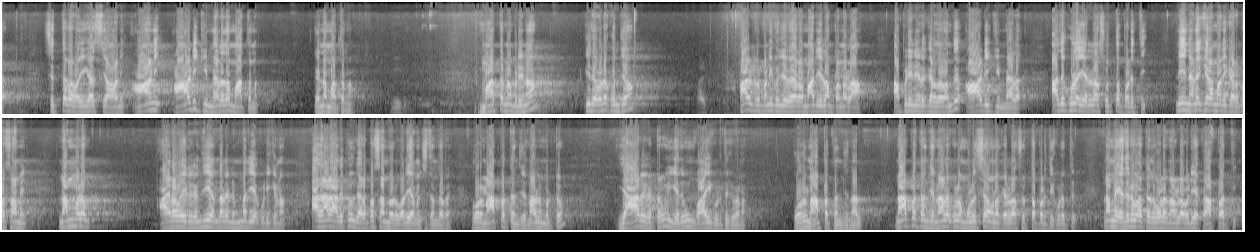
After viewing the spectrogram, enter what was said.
சித்திரை வைகாசி ஆணி ஆணி ஆடிக்கு மேலே தான் மாற்றணும் என்ன மாற்றணும் மாற்றணும் அப்படின்னா இதை விட கொஞ்சம் ஆல்ட்ரு பண்ணி கொஞ்சம் வேறு மாதிரியெல்லாம் பண்ணலாம். அப்படின்னு இருக்கிறத வந்து ஆடிக்கு மேலே. அதுக்குள்ளே எல்லாம் சுத்தப்படுத்தி. நீ நினைக்கிற மாதிரி கருப்பசாமி நம்மளும் அறவயிறு கஞ்சி இருந்தாலும் நிம்மதியாக குடிக்கணும். அதனால் அதுக்கும் கருப்பசாமி ஒரு வழி அமைச்சு தந்துடுறேன். ஒரு நாற்பத்தஞ்சு நாள் மட்டும் யாருக்கிட்டவும் எதுவும் வாய் கொடுத்துக்க வேணாம். ஒரு நாற்பத்தஞ்சு நாள். நாற்பத்தஞ்சு நாளுக்குள்ளே முழுசாக உனக்கு எல்லாம் சுத்தப்படுத்தி கொடுத்து நம்ம எதிர்பார்த்தது போல் நல்லபடியாக காப்பாற்றி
